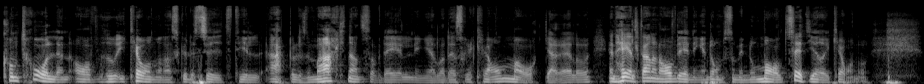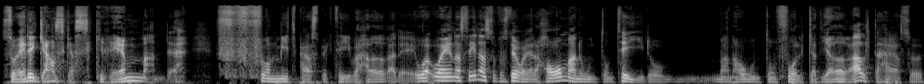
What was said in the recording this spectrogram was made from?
kontrollen av hur ikonerna skulle se ut till Apples marknadsavdelning eller dess reklammakare eller en helt annan avdelning än de som normalt sett gör ikoner. Så är det ganska skrämmande från mitt perspektiv att höra det. Och, å ena sidan så förstår jag det, har man ont om tid och man har ont om folk att göra allt det här så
